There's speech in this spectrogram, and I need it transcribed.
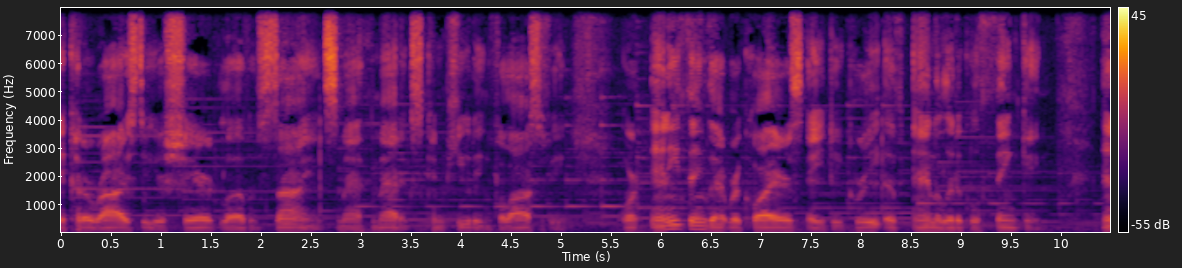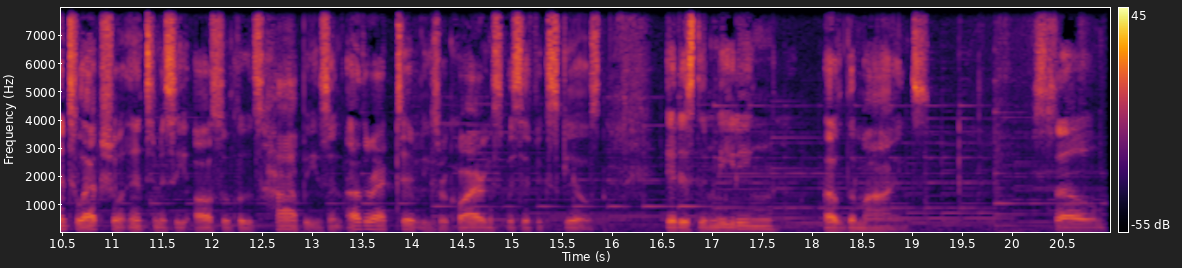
It could arise through your shared love of science, mathematics, computing, philosophy, or anything that requires a degree of analytical thinking. Intellectual intimacy also includes hobbies and other activities requiring specific skills. It is the meeting of the minds. So,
